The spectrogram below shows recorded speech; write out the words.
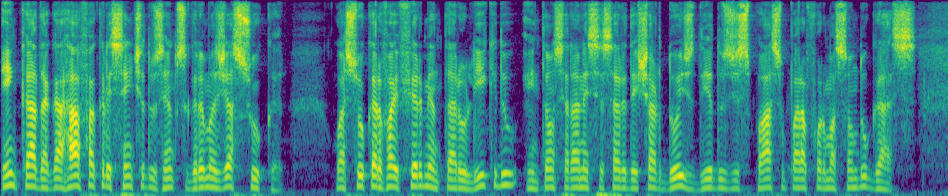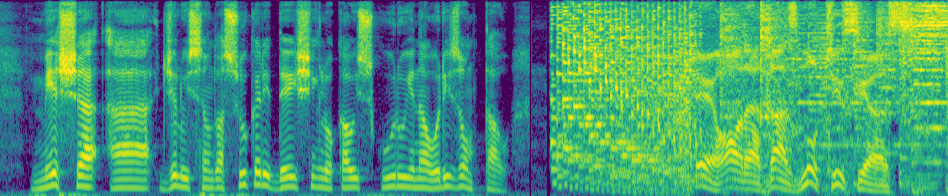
Em cada garrafa, acrescente 200 gramas de açúcar. O açúcar vai fermentar o líquido, então será necessário deixar dois dedos de espaço para a formação do gás. Mexa a diluição do açúcar e deixe em local escuro e na horizontal. É hora das notícias.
